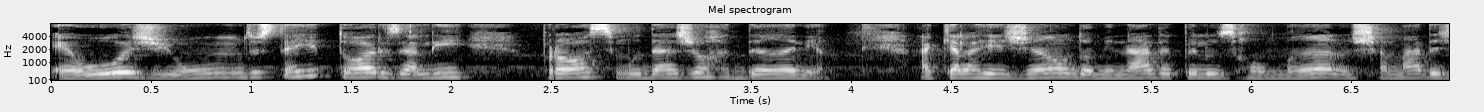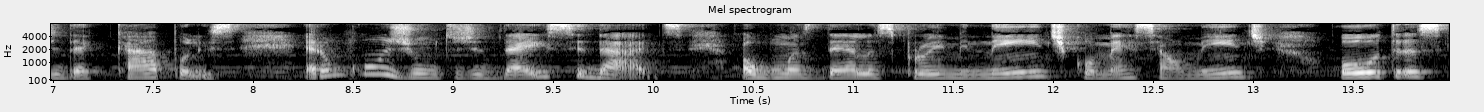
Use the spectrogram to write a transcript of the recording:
é hoje um dos territórios ali próximo da Jordânia. Aquela região dominada pelos romanos, chamada de Decápolis, era um conjunto de dez cidades, algumas delas proeminentes comercialmente, outras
